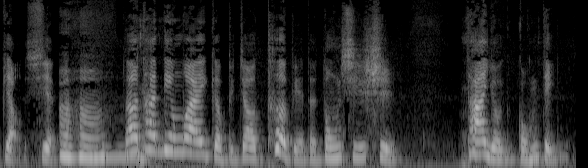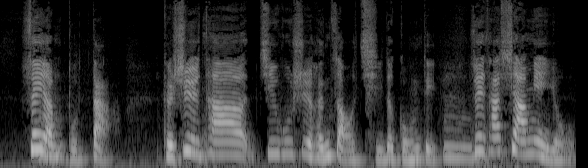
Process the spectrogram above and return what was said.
表现。嗯哼，然后它另外一个比较特别的东西是，它有拱顶，虽然不大，可是它几乎是很早期的拱顶，嗯，所以它下面有。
